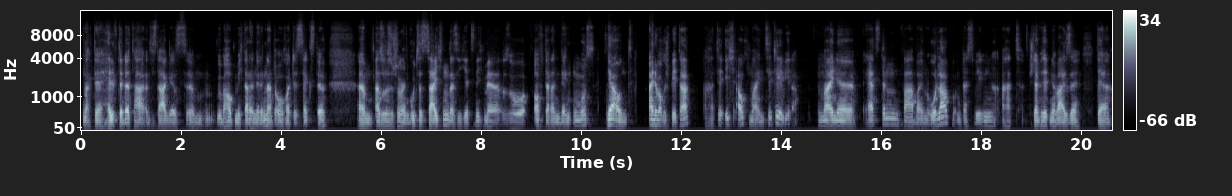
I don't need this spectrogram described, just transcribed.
nach der Hälfte der Tag, des Tages ähm, überhaupt mich daran erinnert, oh, heute ist Sechste. Ähm, also das ist schon ein gutes Zeichen, dass ich jetzt nicht mehr so oft daran denken muss. Ja, und eine Woche später hatte ich auch mein CT wieder. Meine Ärztin war aber in Urlaub und deswegen hat stellvertretenderweise der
